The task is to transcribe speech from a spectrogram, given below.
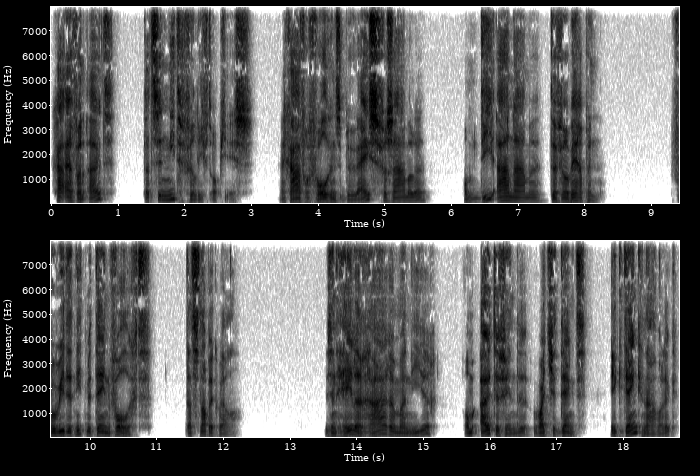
Ga ervan uit dat ze niet verliefd op je is en ga vervolgens bewijs verzamelen om die aanname te verwerpen. Voor wie dit niet meteen volgt, dat snap ik wel. Is een hele rare manier om uit te vinden wat je denkt. Ik denk namelijk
